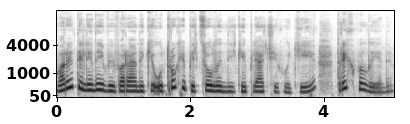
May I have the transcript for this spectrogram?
Варити ліниві вареники у трохи підсоленій киплячій воді 3 хвилини.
